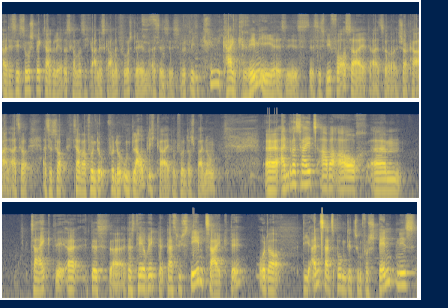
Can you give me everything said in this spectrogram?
aber das ist so spektakulär, das kann man sich alles gar nicht vorstellen. Also es ist wirklich kein Krimi, es ist, es ist wie Foresight, also Schakal, also, also so, sagen wir, von, der, von der Unglaublichkeit und von der Spannung. Äh, andererseits aber auch ähm, zeigte, äh, das, äh, das, Theorie, das System zeigte oder die Ansatzpunkte zum Verständnis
